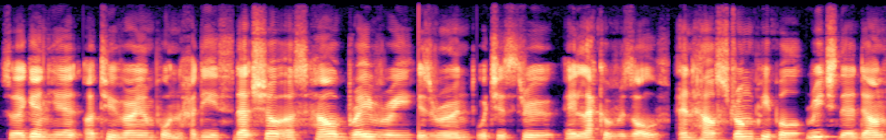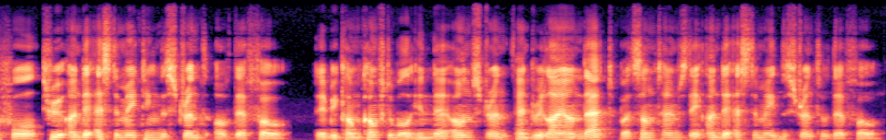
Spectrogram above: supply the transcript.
So again here are two very important hadith that show us how bravery is ruined, which is through a lack of resolve, and how strong people reach their downfall through underestimating the strength of their foe. They become comfortable in their own strength and rely on that, but sometimes they underestimate the strength of their foe.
